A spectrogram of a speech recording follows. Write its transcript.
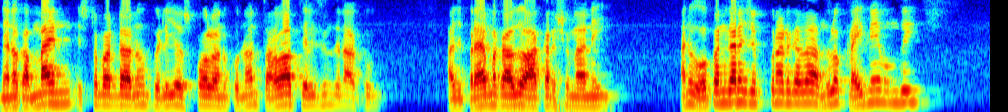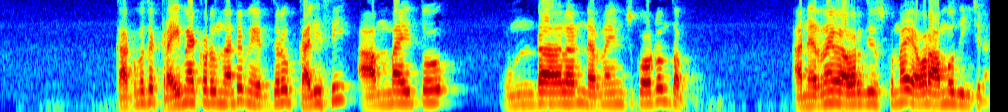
నేను ఒక అమ్మాయిని ఇష్టపడ్డాను పెళ్ళి చేసుకోవాలనుకున్నాను. తర్వాత తెలిసింది నాకు అది ప్రేమ కాదు ఆకర్షణ అని. అని ఓపెన్గానే చెప్పుకున్నాడు కదా. అందులో క్రైమ్ ఏముంది? కాకపోతే క్రైమ్ ఎక్కడుందంటే మీ ఇద్దరు కలిసి ఆ అమ్మాయితో ఉండాలని నిర్ణయించుకోవడం తప్పు. ఆ నిర్ణయం ఎవరు తీసుకున్నా ఎవరు ఆమోదించినా.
